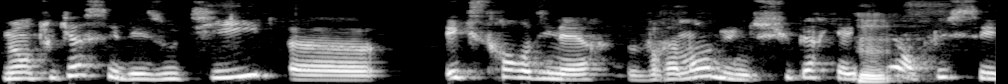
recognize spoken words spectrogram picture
Mais en tout cas, c'est des outils extraordinaires, vraiment d'une super qualité. Mm. En plus, c'est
